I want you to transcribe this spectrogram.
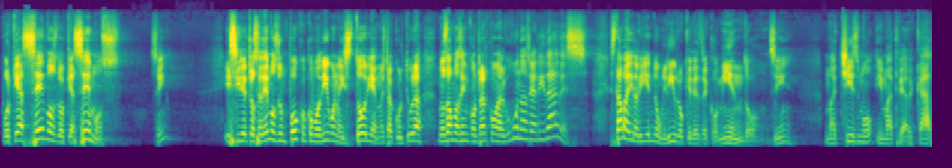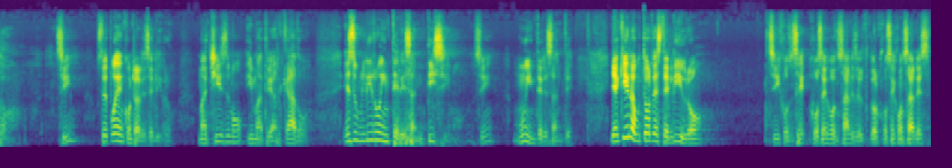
por qué hacemos lo que hacemos. ¿Sí? Y si retrocedemos un poco, como digo, en la historia, en nuestra cultura, nos vamos a encontrar con algunas realidades. Estaba leyendo un libro que les recomiendo, ¿sí? Machismo y matriarcado. ¿sí? Usted puede encontrar ese libro, Machismo y matriarcado. Es un libro interesantísimo, ¿sí? muy interesante. Y aquí el autor de este libro, ¿sí? José, José González, el doctor José González,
